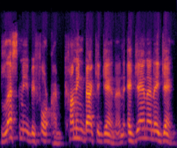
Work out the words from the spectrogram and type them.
blessed me before, I'm coming back again and again and again.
